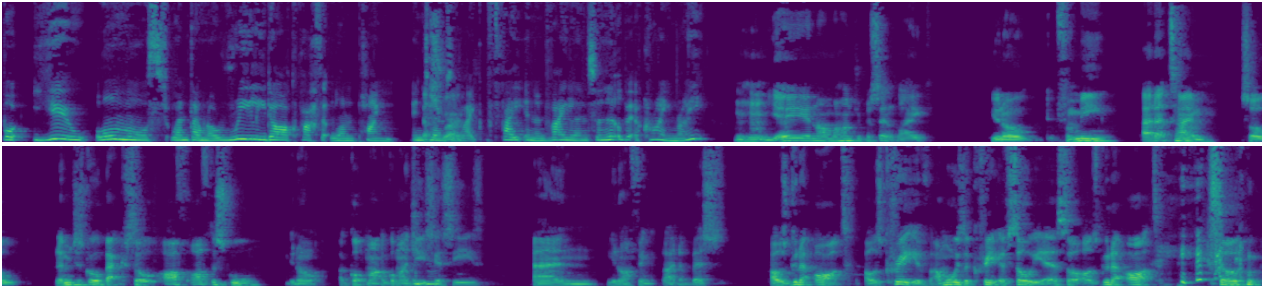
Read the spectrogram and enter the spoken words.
But you almost went down a really dark path at one point in That's terms of like fighting and violence and a little bit of crime, right? hmm Yeah, yeah, no, I'm 100. percent Like, you know, for me at that time. So let me just go back. So after after school, you know, I got my I got my GCSEs, and you know, I think like the best. I was good at art. I was creative. I'm always a creative soul, yeah. So I was good at art. so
